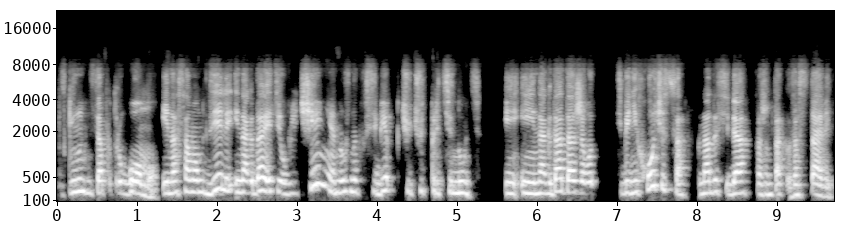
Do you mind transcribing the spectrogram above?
взглянуть на себя по-другому. И на самом деле иногда эти увлечения нужно к себе чуть-чуть притянуть. И, и иногда даже вот тебе не хочется, надо себя, скажем так, заставить.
